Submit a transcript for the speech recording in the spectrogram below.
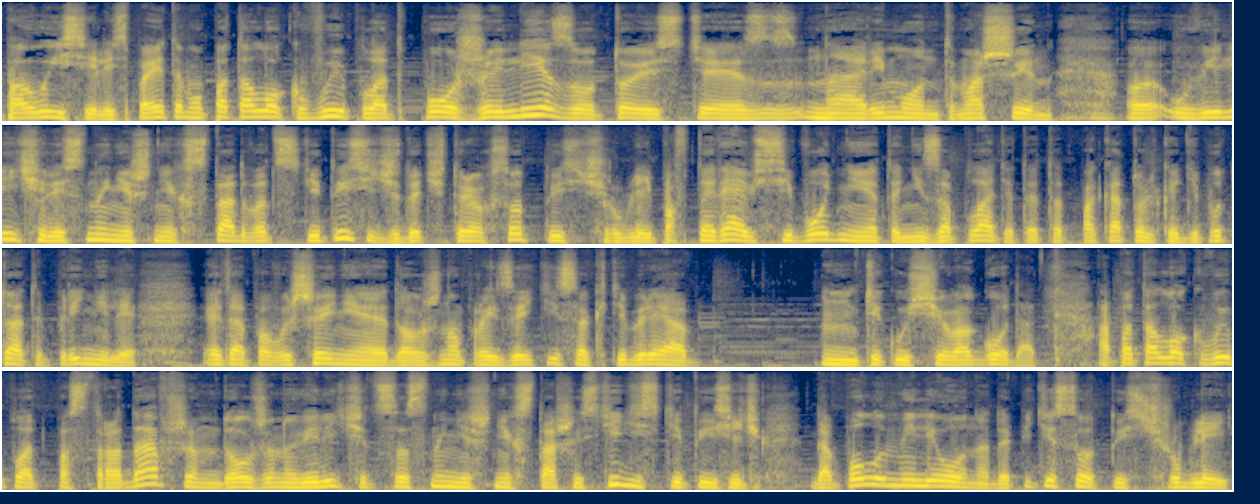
повысились, поэтому потолок выплат по железу, то есть э, на ремонт машин, э, увеличились с нынешних 120 тысяч до 400 тысяч рублей. Повторяю, сегодня это не заплатят, это пока только депутаты приняли, это повышение должно произойти с октября текущего года. А потолок выплат пострадавшим должен увеличиться с нынешних 160 тысяч до полумиллиона, до 500 тысяч рублей.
